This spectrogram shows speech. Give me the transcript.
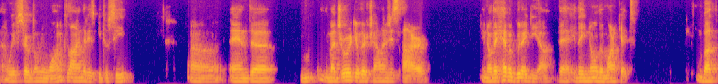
uh, we've served only one client that is B2C. Uh, and uh, the majority of their challenges are you know they have a good idea. They they know the market. But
